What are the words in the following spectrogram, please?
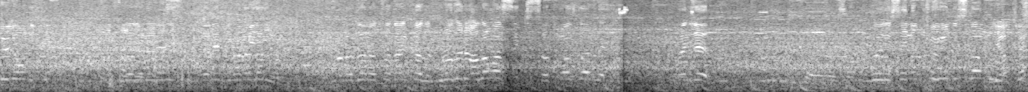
Böyle 12. Buraları bunlar hep anadan, anadan atadan kalır. Buraları alamazsın ki satmazlar da. Bence böyle senin köyün İstanbul olacak.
